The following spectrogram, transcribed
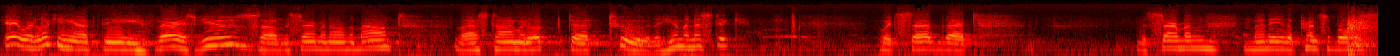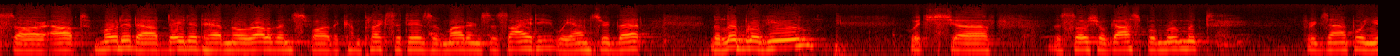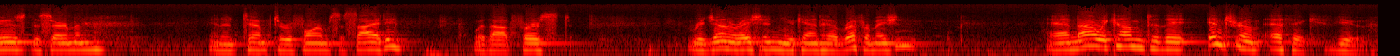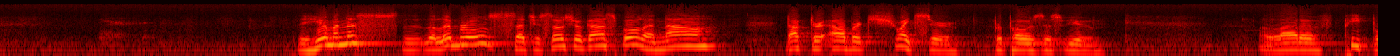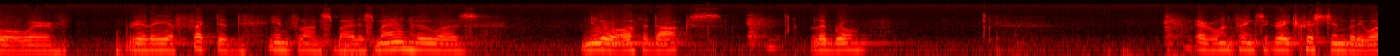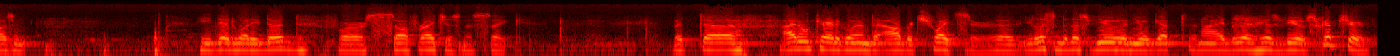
Okay, we're looking at the various views of the Sermon on the Mount. Last time we looked at two. The humanistic, which said that the sermon, many of the principles are outmoded, outdated, have no relevance for the complexities of modern society. We answered that. The liberal view, which uh, the social gospel movement, for example, used the sermon in an attempt to reform society. Without first regeneration, you can't have reformation. And now we come to the interim ethic view. The humanists, the, the liberals, such as social gospel, and now Dr. Albert Schweitzer proposed this view. A lot of people were really affected, influenced by this man who was neo-orthodox, liberal. Everyone thinks a great Christian, but he wasn't. He did what he did for self-righteousness' sake. But uh, I don't care to go into Albert Schweitzer. Uh, you listen to this view and you'll get an idea of his view of Scripture.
